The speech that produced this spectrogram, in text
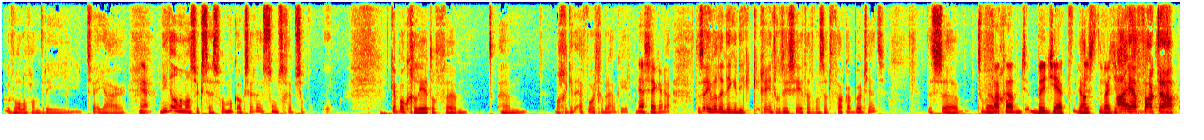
rollen van drie, twee jaar. Ja. Niet allemaal succesvol, moet ik ook zeggen. Soms heb je zo. Ik heb ook geleerd of. Um, um, mag ik het F-woord gebruiken hier? Ja, zeker. Ja. Dus een van de dingen die ik geïntroduceerd had, was het fuck-up budget. Dus uh, toen fuck up budget. Ja. Dus wat je I have fucked up.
